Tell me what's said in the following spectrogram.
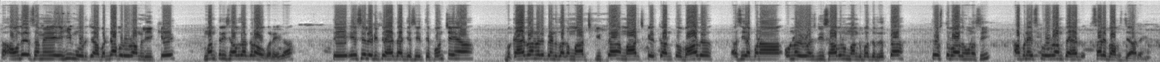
ਤਾਂ ਆਉਂਦੇ ਸਮੇਂ ਇਹੀ ਮੋਰਚਾ ਵੱਡਾ ਪ੍ਰੋਗਰਾਮ ਲਿਖ ਕੇ ਮੰਤਰੀ ਸਾਹਿਬ ਦਾ ਘਰਾਓ ਕਰੇਗਾ। ਤੇ ਇਸੇ ਲੜੀ ਤਹਿਤ ਅੱਜ ਅਸੀਂ ਇੱਥੇ ਪਹੁੰਚੇ ਹਾਂ। ਬਕਾਇਦਾ ਉਹਨਾਂ ਦੇ ਪਿੰਡ ਤੱਕ ਮਾਰਚ ਕੀਤਾ। ਮਾਰਚ ਕਰਨ ਤੋਂ ਬਾਅਦ ਅਸੀਂ ਆਪਣਾ ਉਹਨਾਂ ਦੇ ਓਐਸਡੀ ਸਾਹਿਬ ਨੂੰ ਮੰਗ ਪੱਤਰ ਦਿੱਤਾ। ਤੇ ਉਸ ਤੋਂ ਬਾਅਦ ਹੁਣ ਅਸੀਂ ਆਪਣੇ ਇਸ ਪ੍ਰੋਗਰਾਮ ਤਹਿਤ ਸਾਰੇ ਵਾਪਸ ਜਾ ਰਹੇ ਹਾਂ।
